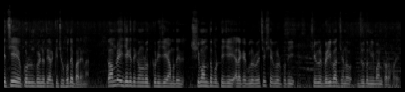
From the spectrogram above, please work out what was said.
এর চেয়ে করুণ পরিণতি আর কিছু হতে পারে না। তো আমরা এই জায়গা থেকে অনুরোধ করি যে আমাদের সীমান্তবর্তী যে এলাকাগুলো রয়েছে, সেগুলোর প্রতি, সেগুলোর বেড়িবাঁধ যেন দ্রুত নির্মাণ করা হয়।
